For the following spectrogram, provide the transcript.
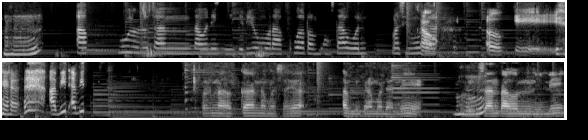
Mhm. Aku lulusan tahun ini, jadi umur aku 18 tahun. Masih muda. Oke. Abid, Abid. Perkenalkan nama saya Abid Ramadhani. Mhm. Lulusan tahun ini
